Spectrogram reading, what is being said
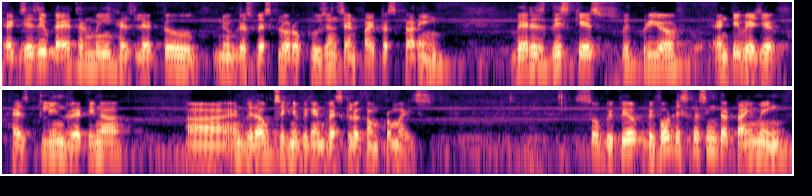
excessive diathermy has led to numerous vascular occlusions and fibrous scarring, whereas this case with pre-op anti-VEGF has clean retina uh, and without significant vascular compromise. So before, before discussing the timing,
